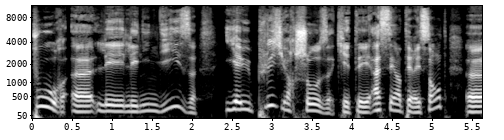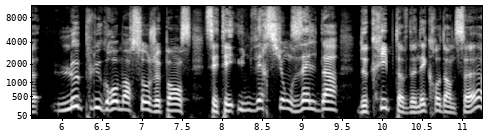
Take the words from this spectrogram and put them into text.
pour les, les Nindies, il y a eu plusieurs choses qui étaient assez intéressantes. Euh, le plus gros morceau, je pense, c'était une version Zelda de Crypt of the Necrodancer,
